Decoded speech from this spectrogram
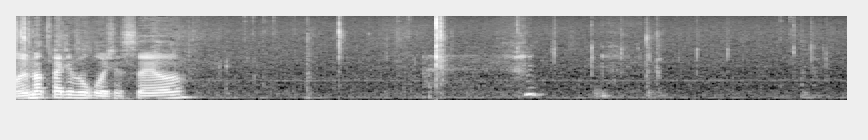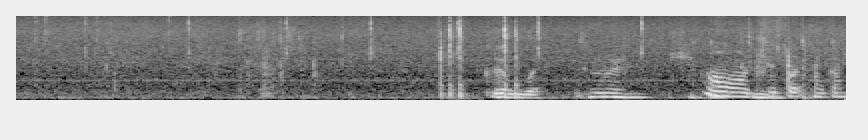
얼마까지 보고 오셨어요? 그럼 뭐 거? 어, 줄거 잠깐.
